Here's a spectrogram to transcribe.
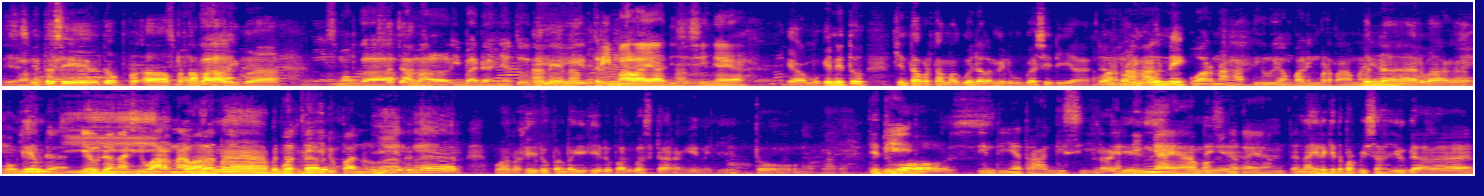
Selamat Itu ya. sih, itu pertama Semoga- kali gua semoga Pacaran. amal ibadahnya tuh Amin, amin. diterima lah ya di sisinya ya Ya mungkin itu cinta pertama gue dalam hidup gue sih dia Dan warna paling hat- unik warna hati lu yang paling pertama Benar ya. banget. Dia Mungkin udah, dia udah ngasih warna, buat warna lu benar buat kehidupan lu Iya benar. Warna kehidupan bagi kehidupan gue sekarang ini gitu. Gitu Tapi bos. intinya tragis sih Tragis, endingnya ya endingnya. maksudnya kayak yang Dan akhirnya kita berpisah juga kan.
